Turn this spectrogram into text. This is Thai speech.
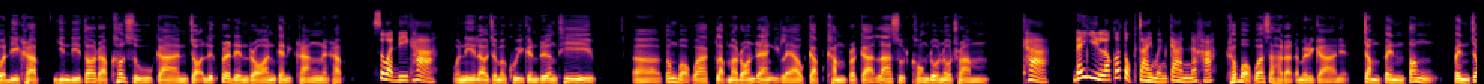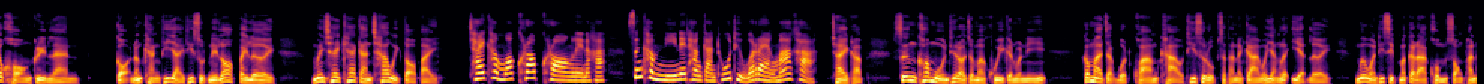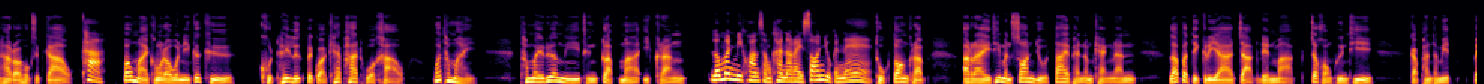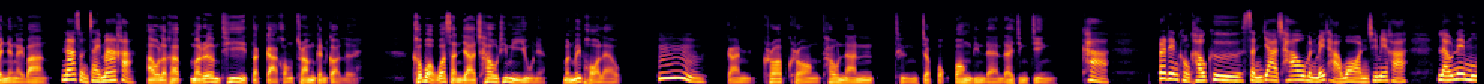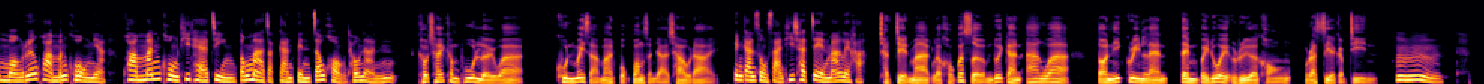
วัสดีครับ ยินดีต้อนรับเข้าสู่การเจาะลึกประเด็นร้อนกันอีกครั้งนะครับ สวัสดีค่ะ วันนี้เราจะมาคุยกันเรื่องที่เอ่อต้องบอกว่ากลับมาร้อนแรงอีกแล้วกับคำประกาศล่าสุดของโดนัลด์ทรัมป์ค่ะ ได้ยินแล้วก็ตกใจเหมือนกันนะคะ เขาบอกว่าสหรัฐอเมริกาเนี่ยจำเป็นต้องเป็นเจ้าของกรีนแลนด์เกาะน้ำแข็งที่ใหญ่ที่สุดในโลกไปเลย ไม่ใช่แค่การเช่าอีกต่อไป ใช้คำว่าครอบครองเลยนะคะ ซึ่งคำนี้ในทางการทูตถือว่าแรงมากค่ะ ใช่ครับ ซึ่งข้อมูลที่เราจะมาคุยกันวันนี้ ก็มาจากบทความข่าวที่สรุปสถานการณ์ไว้อย่างละเอียดเลย เมื่อวันที่ 10 มกราคม 2569 ค่ะ เป้าหมายของเราวันนี้ก็คือ ขุดให้ลึกไปกว่าแค่พาดหัวข่าว ว่าทำไมทำไมเรื่องนี้ถึงกลับมาอีกครั้ง แล้วมันมีความสำคัญอะไรซ่อนอยู่กันแน่ ถูกต้องครับ อะไรที่มันซ่อนอยู่ใต้แผ่นน้ำแข็งนั้น แล้วปฏิกิริยาจากเดนมาร์กเจ้าของพื้นที่กับพันธมิตรเป็นยังไงบ้าง น่าสนใจมากค่ะ เอาละครับ มาเริ่มที่ตรกกะของทรัมป์กันก่อนเลย เขาบอกว่าสัญญาเช่าที่มีอยู่เนี่ยมันไม่พอแล้ว อืม การครอบครองเท่านั้นถึงจะปกป้องดินแดนได้จริงค่ะ ประเด็นของเขาคือสัญญาเช่ามันไม่ถาวรใช่ไหมคะ แล้วในมุมมองเรื่องความมั่นคงเนี่ย ความมั่นคงที่แท้จริงต้องมาจากการเป็นเจ้าของเท่านั้นๆ เขาใช้คำพูดเลยว่า คุณไม่สามารถปกป้องสัญญาเช่าได้ เป็นการส่งสารที่ชัดเจนมากเลยค่ะ ชัดเจนมากแล้วเขาก็เสริมด้วยการอ้างว่า ตอนนี้กรีนแลนด์เต็มไปด้วยเรือของรัสเซียกับจีน อืม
